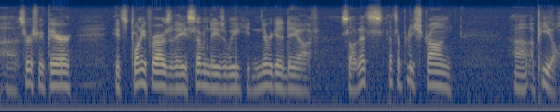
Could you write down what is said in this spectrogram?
uh, service repair, it's 24 hours a day, seven days a week. You never get a day off. So that's that's a pretty strong uh, appeal.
